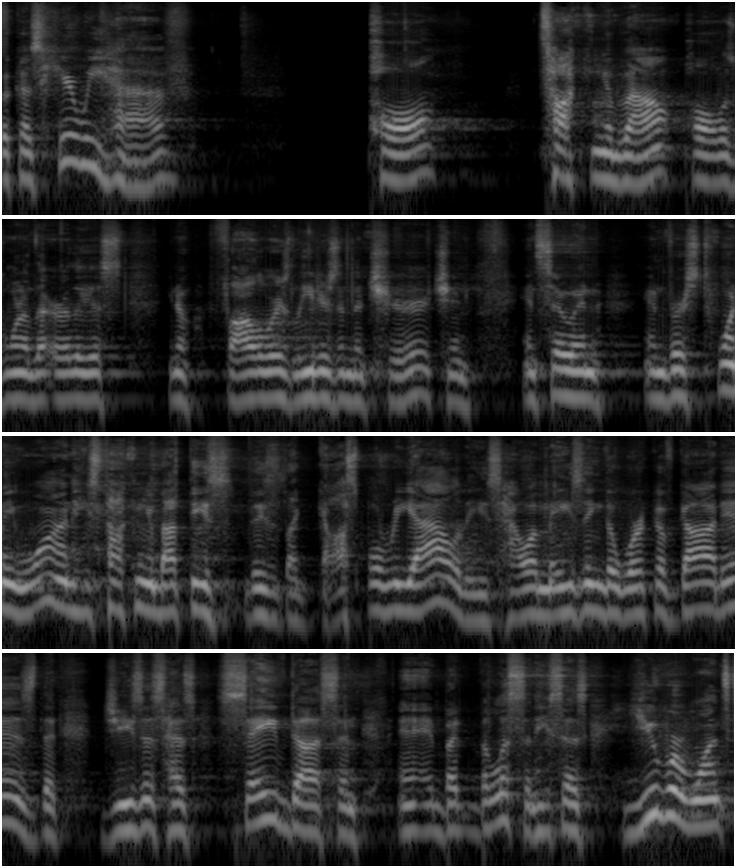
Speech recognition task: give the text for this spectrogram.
Because here we have Paul talking about, Paul was one of the earliest you know, followers, leaders in the church. And, and so in in verse 21, he's talking about these, these like gospel realities, how amazing the work of God is, that Jesus has saved us. And, and but, but listen, he says, You were once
